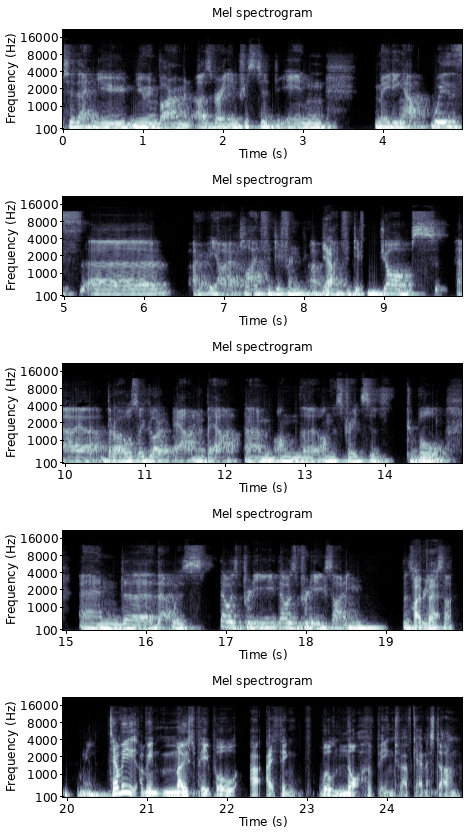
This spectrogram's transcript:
to that new new environment. I was very interested in meeting up with. Uh, I, you know, I applied for different I applied yeah. for different jobs, uh, but I also got out and about um, on the on the streets of Kabul, and uh, that was that was pretty that was pretty exciting. Was I bet. Me. Tell me, I mean, most people I think will not have been to Afghanistan.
